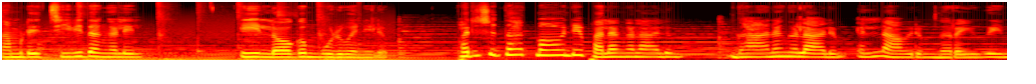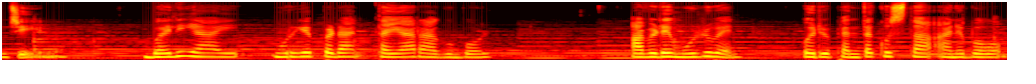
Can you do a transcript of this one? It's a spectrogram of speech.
നമ്മുടെ ജീവിതങ്ങളിൽ ഈ ലോകം മുഴുവനിലും പരിശുദ്ധാത്മാവിന്റെ ഫലങ്ങളാലും ദാനങ്ങളാലും എല്ലാവരും നിറയുകയും ചെയ്യുന്നു. ബലിയായി മുറിയപ്പെടാൻ തയ്യാറാകുമ്പോൾ അവിടെ മുഴുവൻ ഒരു പെന്തക്കുസ്ത അനുഭവം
